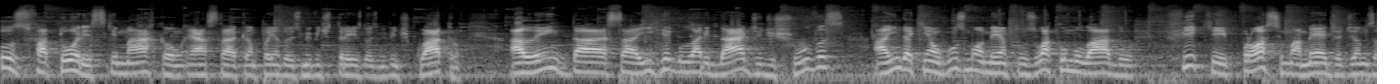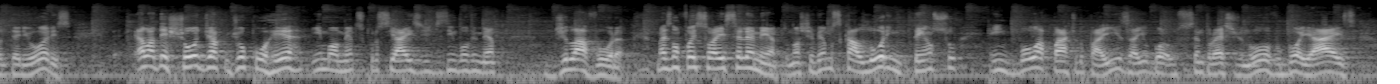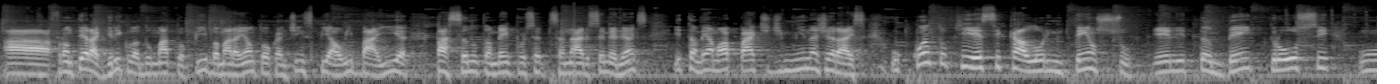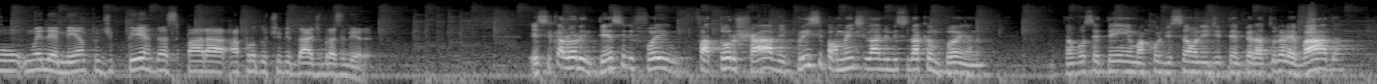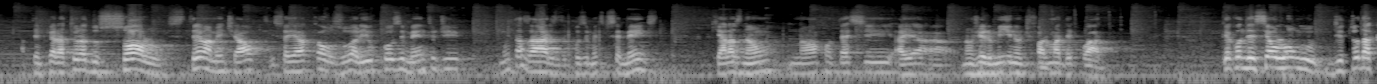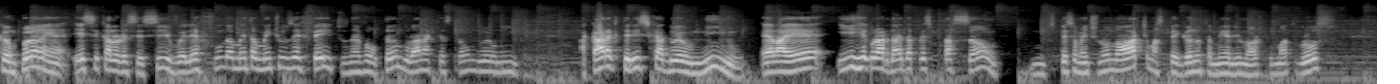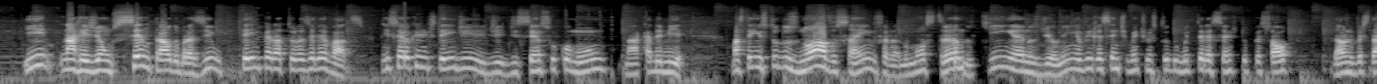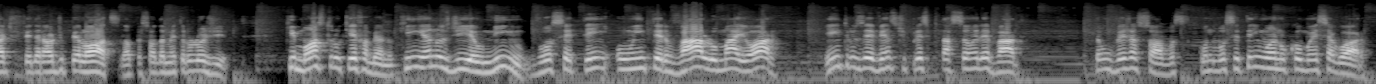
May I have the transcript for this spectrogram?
Os fatores que marcam esta campanha 2023-2024, além dessa irregularidade de chuvas, ainda que em alguns momentos o acumulado fique próximo à média de anos anteriores, ela deixou de, de ocorrer em momentos cruciais de desenvolvimento de lavoura. Mas não foi só esse elemento. Nós tivemos calor intenso em boa parte do país, aí o centro-oeste de novo, Goiás, a fronteira agrícola do Mato Piba, Maranhão, Tocantins, Piauí, Bahia, passando também por cenários semelhantes e também a maior parte de Minas Gerais. O quanto que esse calor intenso, ele também trouxe um, um elemento de perdas para a produtividade brasileira? Esse calor intenso ele foi um fator chave, principalmente lá no início da campanha, né? Então você tem uma condição ali de temperatura elevada, a temperatura do solo extremamente alta, isso aí causou ali o cozimento de muitas áreas, o cozimento de sementes, que elas não não acontece aí não germinam de forma adequada. O que aconteceu ao longo de toda a campanha, esse calor excessivo, ele é fundamentalmente os efeitos, né? Voltando lá na questão do El Ninho. A característica do El Ninho, ela é irregularidade da precipitação especialmente no norte, mas pegando também ali no norte do Mato Grosso, E na região central do Brasil, temperaturas elevadas. Isso é o que a gente tem de, de, de senso comum na academia. Mas tem estudos novos saindo, Fernando, mostrando que em anos de El Niño, eu vi recentemente um estudo muito interessante do pessoal da Universidade Federal de Pelotas, lá o pessoal da meteorologia, que mostra o que, Fabiano? Que em anos de El Niño você tem um intervalo maior entre os eventos de precipitação elevada. Então veja só, você, quando você tem um ano como esse agora,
